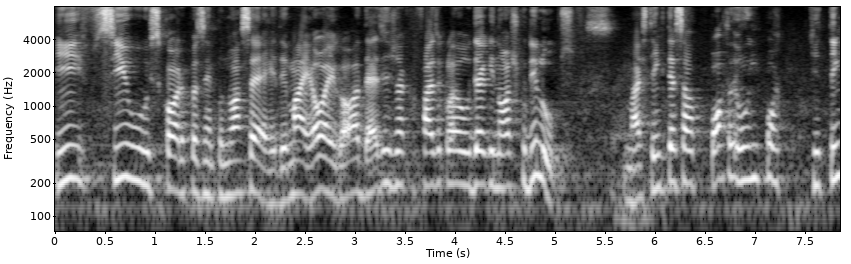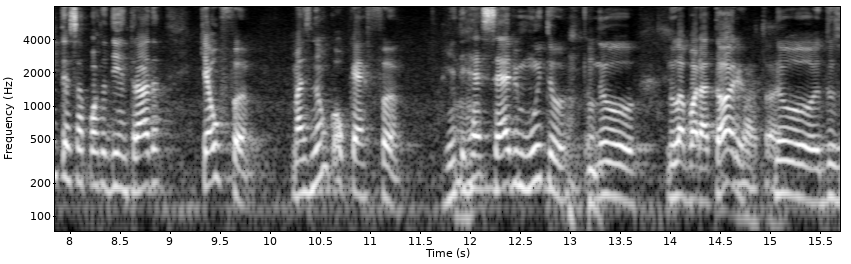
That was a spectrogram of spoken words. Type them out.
e se o score, por exemplo, no ACR de maior ou igual a 10, a gente já faz o diagnóstico de lúpus. Mas tem que ter essa porta, tem que ter essa porta de entrada que é o FAM, mas não qualquer FAM. A gente recebe muito no, no laboratório, laboratório. No, dos,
